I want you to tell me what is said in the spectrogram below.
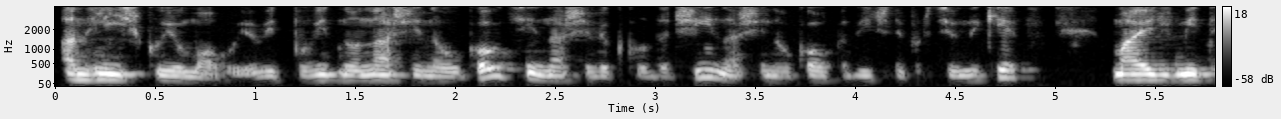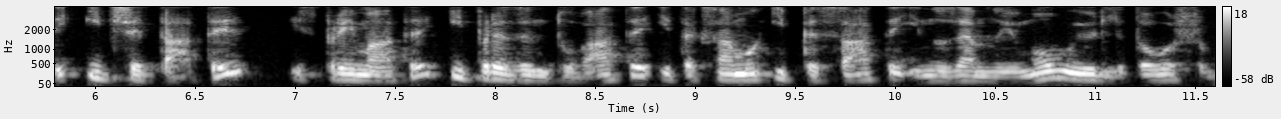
англійською мовою. Відповідно, наші науковці, наші викладачі, наші науково-педагогічні працівники мають вміти і читати, і сприймати, і презентувати, і так само і писати іноземною мовою для того, щоб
